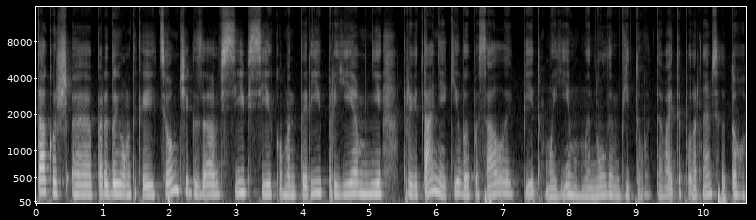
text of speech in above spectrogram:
Також е, передаю вам такий цьомчик за всі-всі коментарі, приємні привітання, які ви писали під моїм минулим відео. Давайте повернемося до того,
